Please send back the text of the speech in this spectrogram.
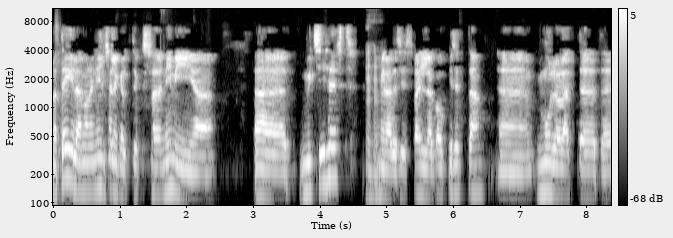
no teile ma olen ilmselgelt üks äh, nimi äh, äh, mütsi seest mm. -hmm. mille te siis välja koukisite äh,. mul olete te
